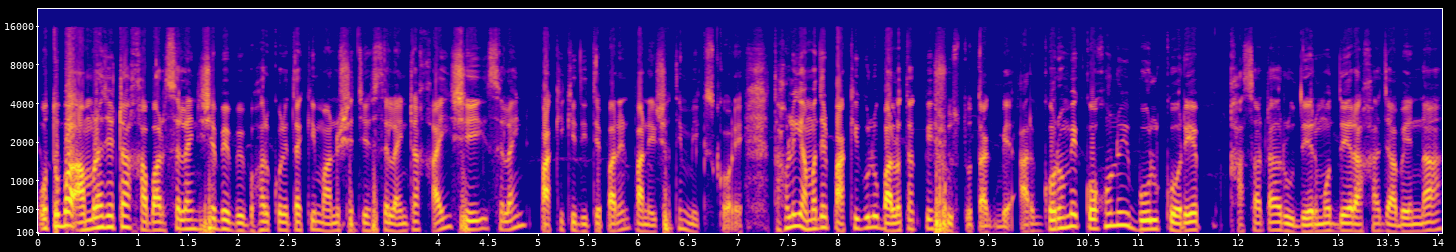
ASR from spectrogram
অথবা আমরা যেটা খাবার স্যালাইন হিসেবে ব্যবহার করে থাকি মানুষের যে স্যালাইনটা খাই সেই স্যালাইন পাখিকে দিতে পারেন, পানির সাথে মিক্স করে। তাহলেই আমাদের পাখিগুলো ভালো থাকবে, সুস্থ থাকবে। আর গরমে কখনোই ভুল করে খাসাটা রোদের মধ্যে রাখা যাবে না।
